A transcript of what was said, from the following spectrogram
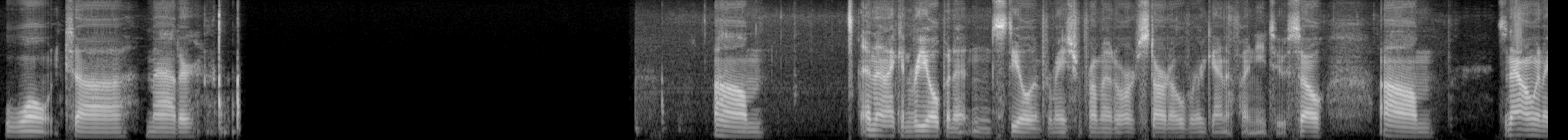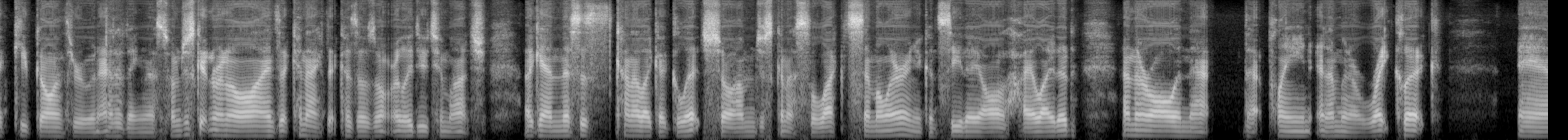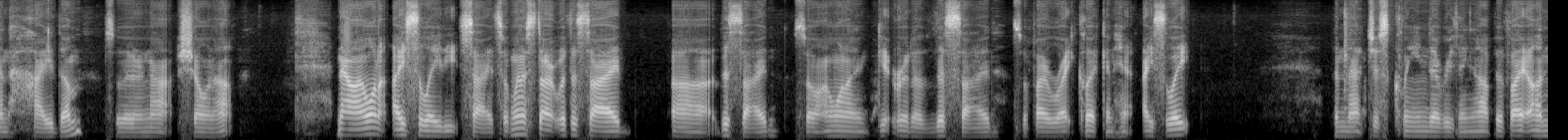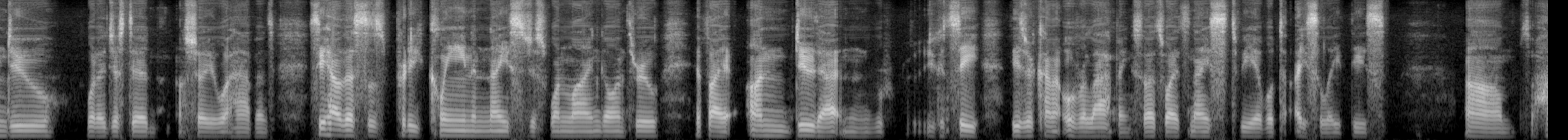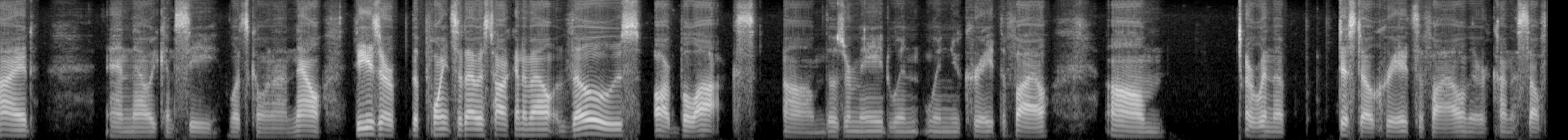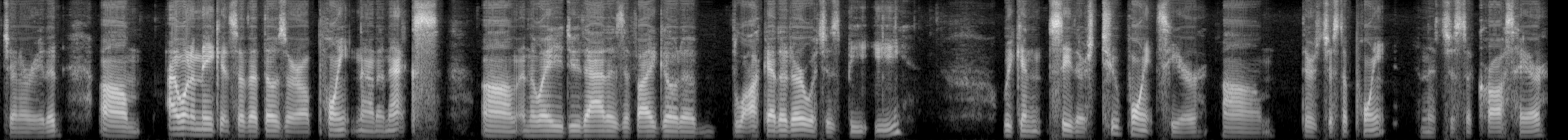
won't uh, matter. Um, and then I can reopen it and steal information from it or start over again if I need to. So, um, So now I'm going to keep going through and editing this. So I'm just getting rid of the lines that connect it because those don't really do too much. Again, this is kind of like a glitch, so I'm just going to select similar and you can see they all highlighted and they're all in that, that plane and I'm going to right click and hide them so they're not showing up. Now I want to isolate each side. So I'm going to start with the side, uh, this side. So I want to get rid of this side. So if I right click and hit isolate, then that just cleaned everything up. If I undo what I just did, I'll show you what happens. See how this is pretty clean and nice, just one line going through. If I undo that, and you can see these are kind of overlapping, so that's why it's nice to be able to isolate these. Um, so hide, and now we can see what's going on. Now, these are the points that I was talking about. Those are blocks. Um, those are made when, when you create the file. Um, or when the disto creates a file, they're kind of self-generated. Um, I want to make it so that those are a point, not an X. Um, and the way you do that is if I go to block editor, which is BE, we can see there's two points here. Um, there's just a point and it's just a crosshair.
